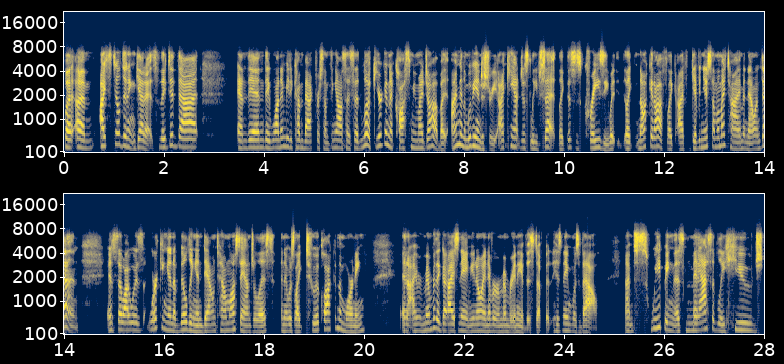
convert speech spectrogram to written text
But um, I still didn't get it. So they did that. And then they wanted me to come back for something else. I said, Look, you're going to cost me my job. I, I'm in the movie industry. I can't just leave set. Like, this is crazy. But, like, knock it off. Like, I've given you some of my time and now I'm done. And so I was working in a building in downtown Los Angeles, and it was like two o'clock in the morning. And I remember the guy's name. You know, I never remember any of this stuff, but his name was Val. I'm sweeping this massively huge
